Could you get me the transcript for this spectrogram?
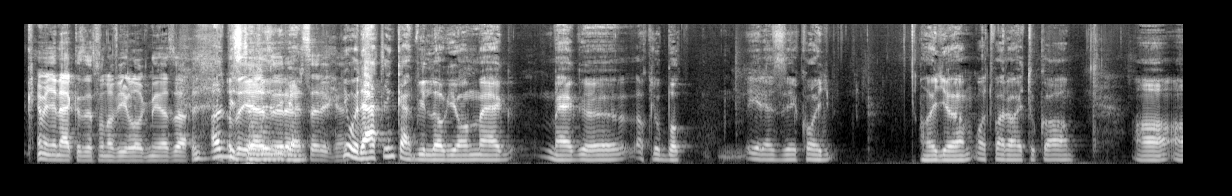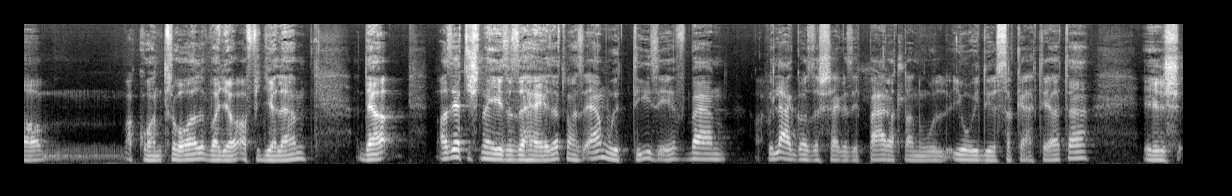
keményen elkezdett volna villogni az a, az, az biztos, a jelzőrendszer. Igen. Jó, de hát inkább villogjon meg, meg a klubok érezzék, hogy, hogy ott van rajtuk a, a, a, a kontroll, vagy a, a figyelem, de azért is nehéz ez a helyzet, mert az elmúlt tíz évben a világgazdaság azért páratlanul jó időszakát élte, és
